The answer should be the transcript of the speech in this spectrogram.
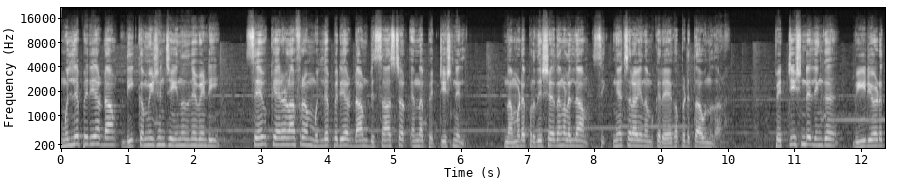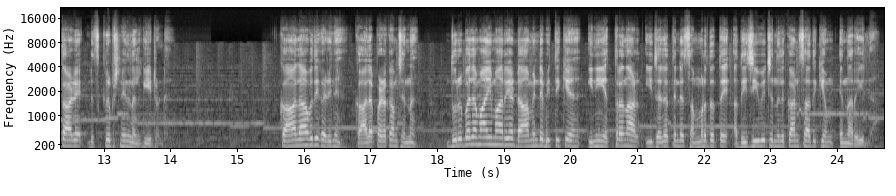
മുല്ലപ്പെരിയാർ ഡാം ഡീകമ്മീഷൻ ചെയ്യുന്നതിന് വേണ്ടി save Kerala from Mullaperiyar dam disaster എന്ന പെറ്റീഷനിൽ നമ്മുടെ പ്രതിഷേധങ്ങളെല്ലാം സിഗ്നേച്ചറായി നമുക്ക് രേഖപ്പെടുത്താവുന്നതാണ്. പെറ്റീഷന്റെ ലിങ്ക് വീഡിയോയുടെ താഴെ ഡിസ്ക്രിപ്ഷനിൽ നൽകിയിട്ടുണ്ട്. കാലാവധി കഴിഞ്ഞ് കാലപ്പഴക്കം ചെന്ന് ദുർബലമായി മാറിയ ഡാമിന്റെ ഭിത്തിക്ക് ഇനി എത്ര നാൾ ഈ ജലത്തിന്റെ സമ്മർദ്ദത്തെ അതിജീവിച്ച് നിൽക്കാൻ സാധിക്കും എന്നറിയില്ല.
